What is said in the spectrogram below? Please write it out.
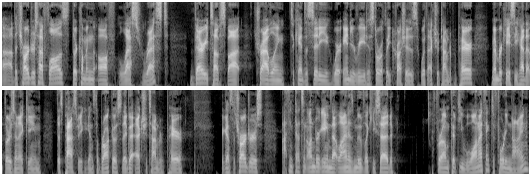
uh, the Chargers have flaws. They're coming off less rest. Very tough spot traveling to Kansas City, where Andy Reid historically crushes with extra time to prepare. Remember, KC had that Thursday night game this past week against the Broncos, so they've got extra time to prepare against the Chargers. I think that's an under game. That line has moved, like you said, from 51, I think, to 49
